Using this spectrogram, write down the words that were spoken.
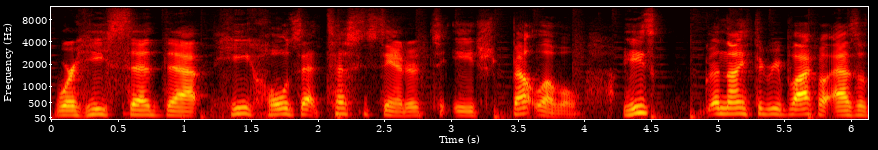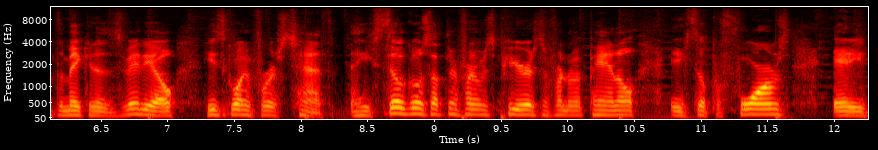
where he said that he holds that testing standard to each belt level. He's a ninth degree black belt as of the making of this video. He's going for his 10th. And he still goes up there in front of his peers, in front of a panel, and he still performs, and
